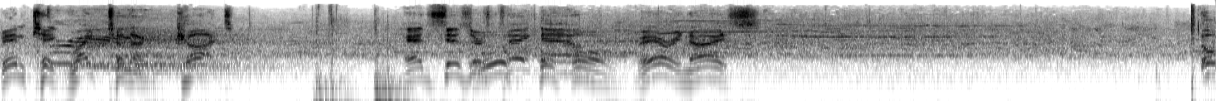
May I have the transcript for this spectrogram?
Been kicked right to the gut. Head scissors Ooh, takedown. Very nice. Oh,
